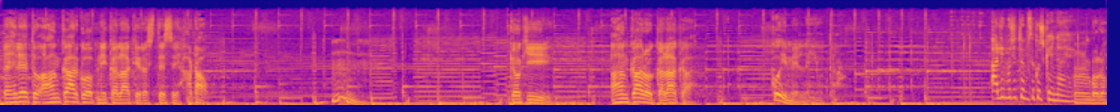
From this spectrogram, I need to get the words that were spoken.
पहले तो अहंकार को अपनी कला के रास्ते से हटाओ। क्योंकि अहंकार और कला का कोई मेल नहीं होता। आली मुझे तुमसे कुछ कहना है। बोलो।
